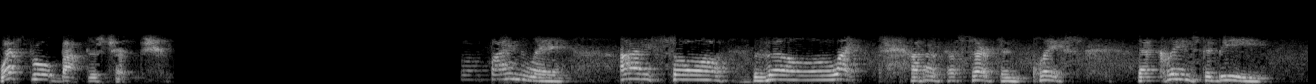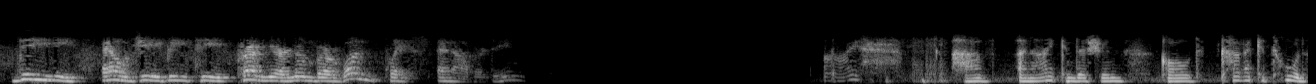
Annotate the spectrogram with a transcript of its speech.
Westboro Baptist Church. But finally, I saw the light about a certain place that claims to be the LGBT premier number one place in Aberdeen. I have an eye condition called keratoconus.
